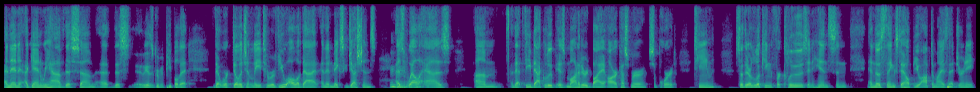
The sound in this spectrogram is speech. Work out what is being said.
And then again, we have this um, uh, this we have this group of people that that work diligently to review all of that and then make suggestions, mm-hmm. as well as um, that feedback loop is monitored by our customer support team. So they're looking for clues and hints and and those things to help you optimize that journey.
